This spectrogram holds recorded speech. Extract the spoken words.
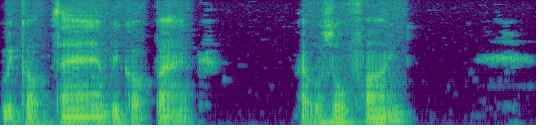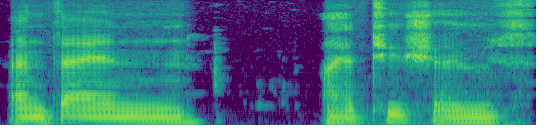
we got there. We got back. That was all fine, and then I had two shows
